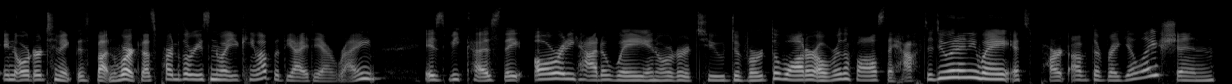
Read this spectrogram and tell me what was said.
in order to make this button work. That's part of the reason why you came up with the idea, right? Is because they already had a way in order to divert the water over the falls. They have to do it anyway. It's part of the regulation.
